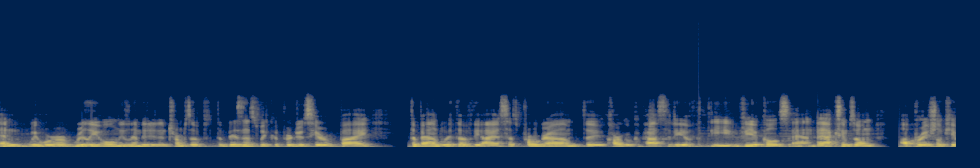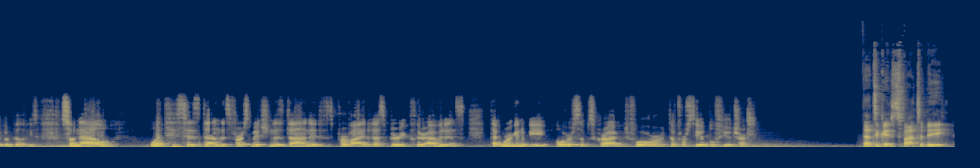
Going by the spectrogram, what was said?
and we were really only limited in terms of the business we could produce here by the bandwidth of the ISS program, the cargo capacity of the vehicles, and Axiom's own operational capabilities. So now, what this has done, this first mission has done, is provided us very clear evidence that we're going to be oversubscribed for the foreseeable future. That's a good spot to be.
